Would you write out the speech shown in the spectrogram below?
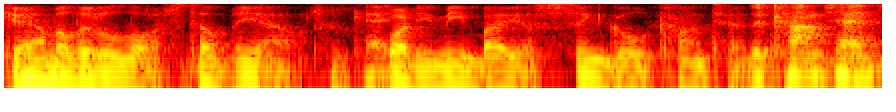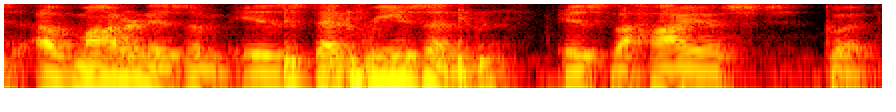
Okay, I'm a little lost. Help me out. Okay. What do you mean by a single content? The content of modernism is that reason is the highest good.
